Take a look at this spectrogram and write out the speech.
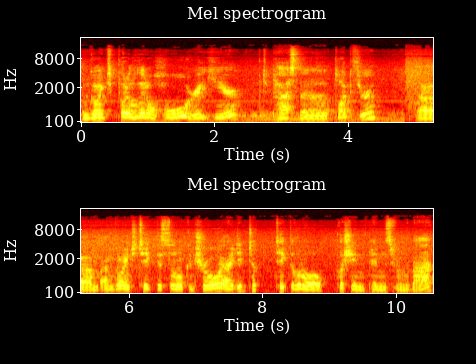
I'm going to put a little hole right here to pass the plug through. Um, I'm going to take this little controller. I did took, take the little push-in pins from the back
